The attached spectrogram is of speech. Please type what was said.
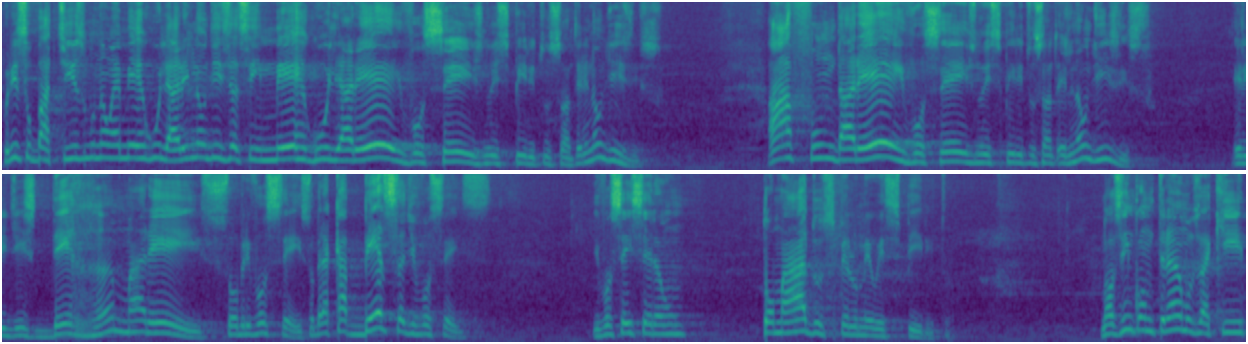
Por isso, o batismo não é mergulhar. Ele não diz assim: mergulharei vocês no Espírito Santo. Ele não diz isso. Afundarei vocês no Espírito Santo. Ele não diz isso ele diz: derramarei sobre vocês, sobre a cabeça de vocês, e vocês serão tomados pelo meu espírito. Nós encontramos aqui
